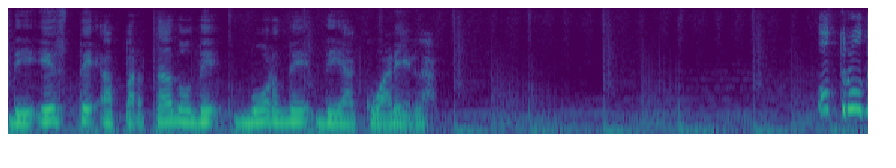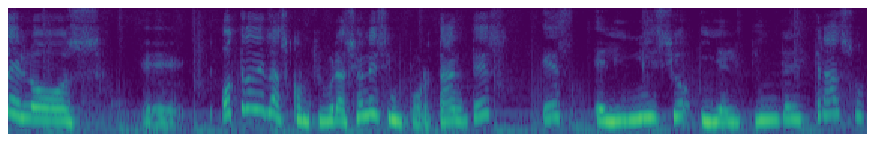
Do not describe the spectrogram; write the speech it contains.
de este apartado de borde de acuarela. Otro de los, eh, otra de las configuraciones importantes es el inicio y el fin del trazo.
